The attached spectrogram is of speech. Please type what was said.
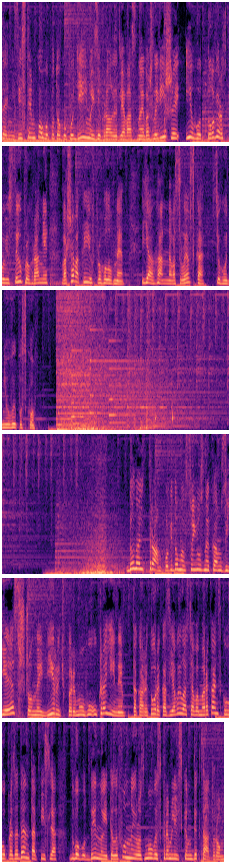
день зі стрімкого потоку подій ми зібрали для вас найважливіше і готові розповісти у програмі Варшава Київ про головне. Я Ганна Василевська. Сьогодні у випуску. Дональд Трамп повідомив союзникам з ЄС, що не вірить в перемогу України. Така риторика з'явилася в американського президента після двогодинної телефонної розмови з кремлівським диктатором.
